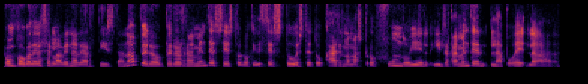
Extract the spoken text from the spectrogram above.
con poco, debe ser la vena de artista, ¿no? Pero, pero realmente es esto, lo que dices tú, este tocar en lo más profundo y, el, y realmente la, la,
